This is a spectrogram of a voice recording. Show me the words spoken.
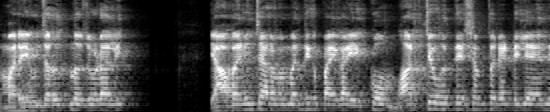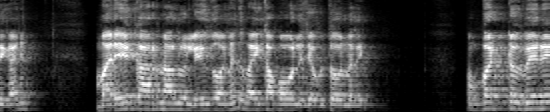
మరేం జరుగుతుందో చూడాలి. యాభై నుంచి అరవై మందికి పైగా ఎక్కువ మార్చే ఉద్దేశంతోనే డిలే అయింది కానీ మరే కారణాలు లేదు అనేది వైకాపా వాళ్ళు చెబుతూ ఉన్నది. బట్ వేరే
